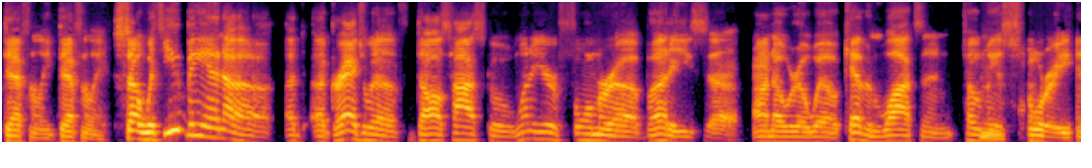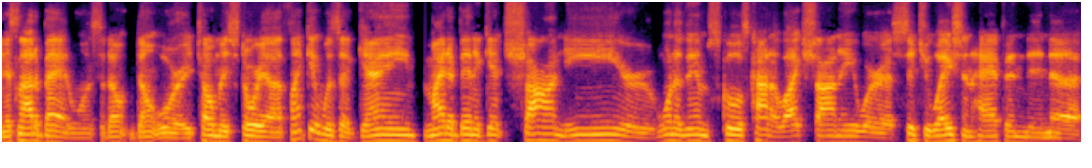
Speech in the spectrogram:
definitely, definitely. So with you being a, a, a graduate of Doss High School, one of your former uh, buddies, uh, I know real well, Kevin Watson, told me mm-hmm. a story, and it's not a bad one, so don't don't worry. He told me a story. I think it was a game, might have been against Shawnee or one of them schools, kind of like Shawnee, where a situation happened and. Uh,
